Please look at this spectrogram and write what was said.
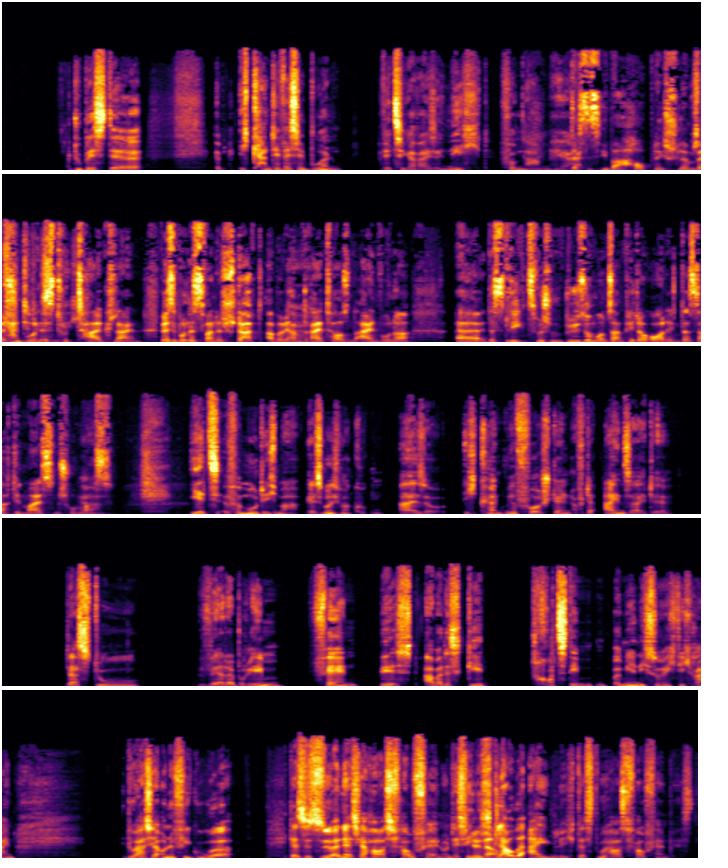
Du bist, äh, ich kannte Wesselburen witzigerweise nicht vom Namen her. Das ist überhaupt nicht schlimm. Wesselburen ist nicht. total klein. Wesselburen ist zwar eine Stadt, aber wir ja. haben 3000 Einwohner. Äh, das liegt zwischen Büsum und St. Peter-Ording. Das sagt den meisten schon ja. was. Jetzt vermute ich mal, jetzt muss ich mal gucken. Also, ich könnte mir vorstellen, auf der einen Seite, dass du Werder Bremen Fan bist, aber das geht trotzdem bei mir nicht so richtig rein du hast ja auch eine Figur, das ist Sören, der ist ja HSV-Fan. Und deswegen, genau. ich glaube eigentlich, dass du HSV-Fan bist.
